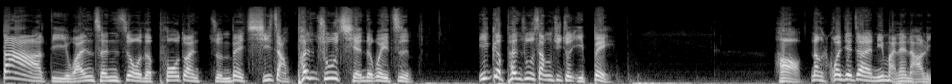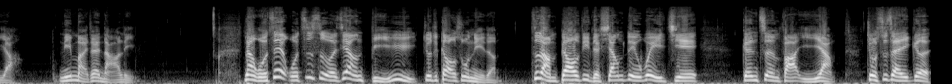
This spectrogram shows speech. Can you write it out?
大底完成之后的波段准备起涨喷出前的位置？一个喷出上去就一倍。好，那关键在，你买在哪里啊？你买在哪里？那我这我之所以这样比喻，就是告诉你的，这档标的的相对位阶跟正发一样，就是在一个。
